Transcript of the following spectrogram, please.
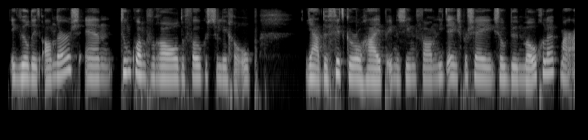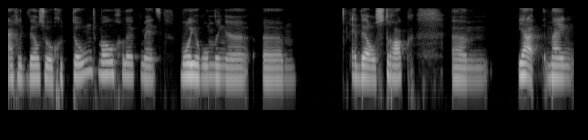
ik wil dit anders. En toen kwam vooral de focus te liggen op ja, de fit girl hype. In de zin van niet eens per se zo dun mogelijk, maar eigenlijk wel zo getoond mogelijk met mooie rondingen um, en wel strak. Um, ja, mijn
